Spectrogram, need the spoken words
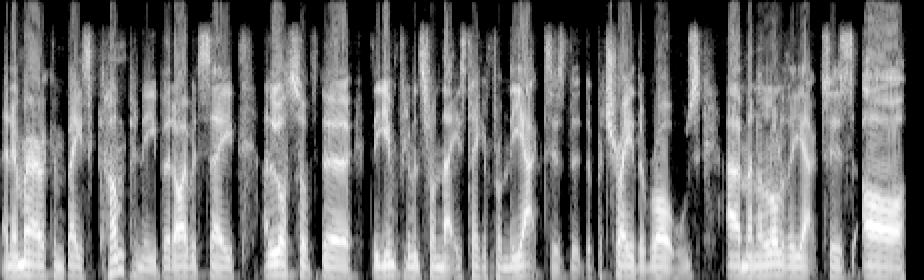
an American-based company, but I would say a lot of the the influence from that is taken from the actors that, that portray the roles, um, and a lot of the actors are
